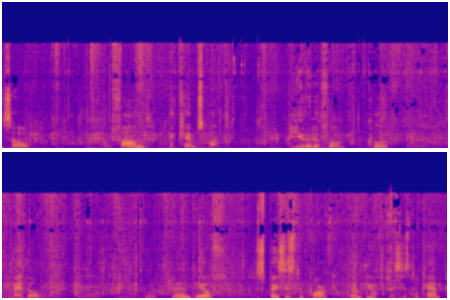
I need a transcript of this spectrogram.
So we found a camp spot beautiful, cool meadow with plenty of spaces to park, plenty of places to camp.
